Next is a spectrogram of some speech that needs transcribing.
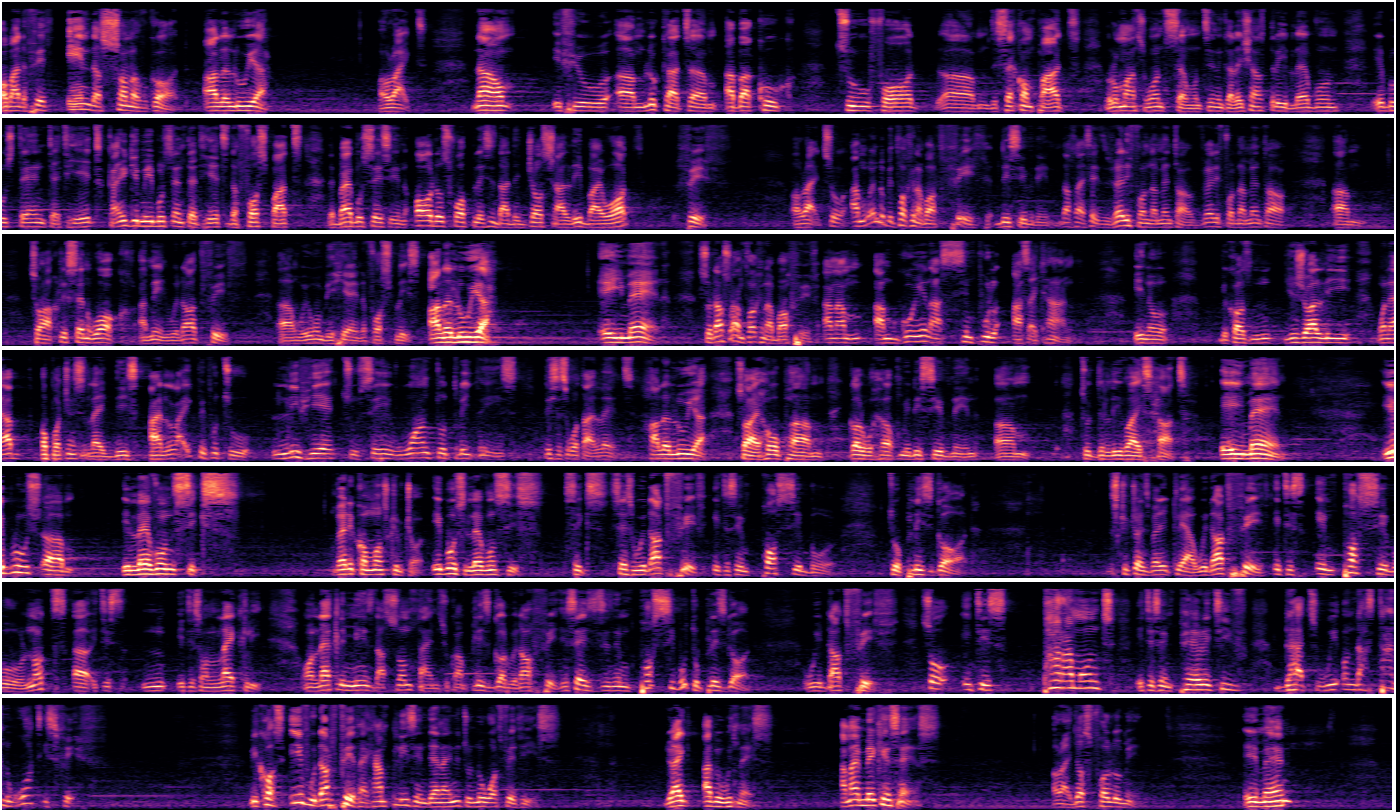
or by the faith in the Son of God. Hallelujah. All right. Now, if you um, look at um, Habakkuk 2 4, um, the second part, Romans 1 17, Galatians 3 11, Hebrews 10 38. Can you give me Hebrews 10 38? The first part, the Bible says, in all those four places that the just shall live by what? Faith. All right, so I'm going to be talking about faith this evening. That's why I say it's very fundamental, very fundamental um, to our Christian walk. I mean, without faith, um, we won't be here in the first place. Hallelujah. Amen. So that's why I'm talking about faith. And I'm, I'm going as simple as I can, you know, because usually when I have opportunities like this, I like people to live here to say one, two, three things. This is what I learned. Hallelujah. So I hope um, God will help me this evening um, to deliver his heart. Amen. Hebrews um, 11 6. Very common scripture. Hebrews 11 6, 6 says, Without faith, it is impossible to please God. The scripture is very clear. Without faith, it is impossible. Not uh, it is it is unlikely. Unlikely means that sometimes you can please God without faith. It says it is impossible to please God without faith. So it is paramount. It is imperative that we understand what is faith. Because if without faith I can please Him, then I need to know what faith is. Do I have a witness? Am I making sense? All right, just follow me. Amen.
